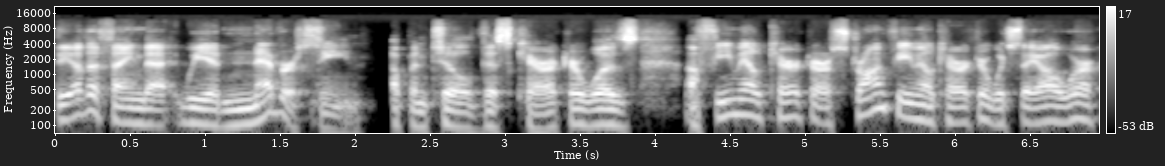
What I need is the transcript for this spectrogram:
The other thing that we had never seen up until this character was a female character, a strong female character, which they all were,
